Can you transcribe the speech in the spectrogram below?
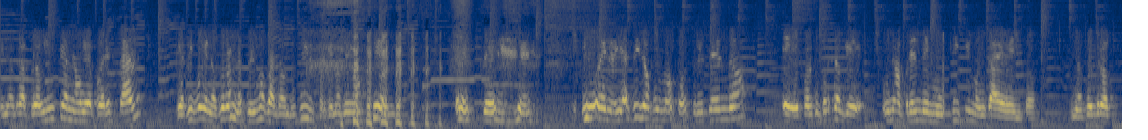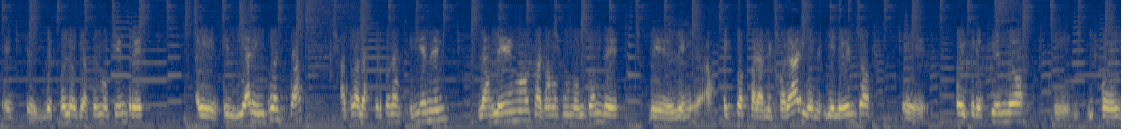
en otra provincia, no voy a poder estar. Y así fue que nosotros nos tuvimos que conducir porque no teníamos tiempo. este, y bueno, y así lo fuimos construyendo. Eh, por supuesto que uno aprende muchísimo en cada evento. Nosotros este, después lo que hacemos siempre es eh, enviar encuestas a todas las personas que vienen, las leemos, sacamos un montón de, aspectos para mejorar y, y el evento eh, fue creciendo eh, y fue,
